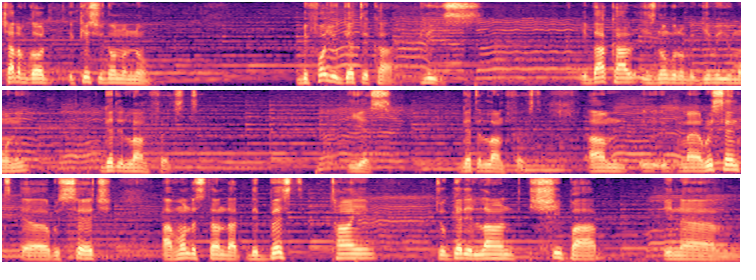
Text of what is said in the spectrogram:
Child of God, in case you don't know, before you get a car, please, if that car is not going to be giving you money, get a land first. Yes, get a land first. Um, my recent uh, research, I've understand that the best time to get a land cheaper in um,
